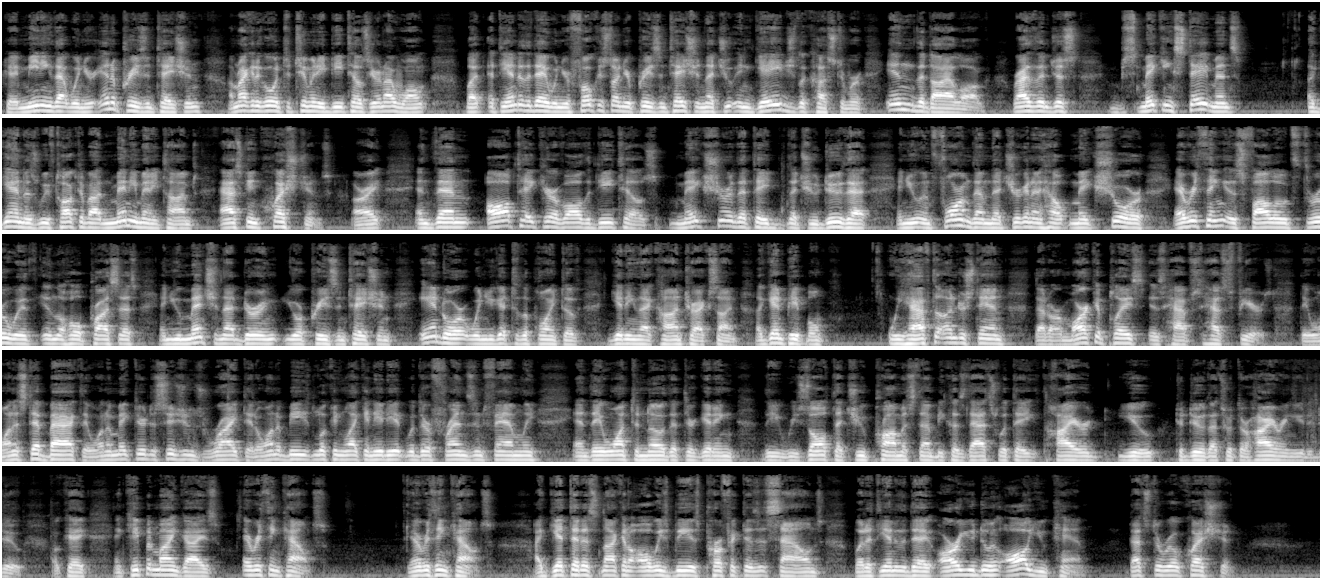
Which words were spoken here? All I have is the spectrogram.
Okay, meaning that when you're in a presentation, I'm not going to go into too many details here and I won't, but at the end of the day, when you're focused on your presentation, that you engage the customer in the dialogue rather than just making statements. Again, as we've talked about many, many times, asking questions all right? And then i'll take care of all the details. Make sure that they that you do that and you inform them that you're going to help make sure everything is followed through with in the whole process. And you mention that during your presentation and or when you get to the point of getting that contract signed. Again people we have to understand that our marketplace is has, has fears they want to step back. They want to make their decisions right. They don't want to be looking like an idiot with their friends and family. And they want to know that they're getting the result that you promised them because that's what they hired you to do. That's what they're hiring you to do. Okay? And keep in mind, guys, everything counts. Everything counts. I get that it's not going to always be as perfect as it sounds, but at the end of the day, are you doing all you can? That's the real question.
